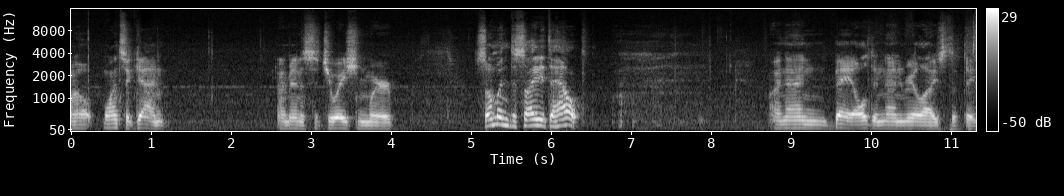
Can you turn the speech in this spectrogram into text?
Well, once again, I'm in a situation where someone decided to help and then bailed and then realized that they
